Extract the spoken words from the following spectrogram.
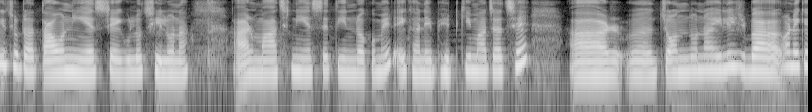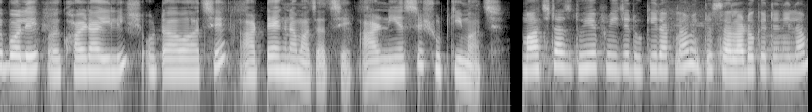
কিছুটা, তাও নিয়ে এসছে, এগুলো ছিল না। আর মাছ নিয়ে এসছে তিন রকমের, এখানে ভেটকি মাছ আছে, আর চন্দনা ইলিশ বা অনেকে বলে খয়রা ইলিশ, ওটাও আছে, আর ট্যাংরা মাছ আছে, আর নিয়ে এসছে শুটকি মাছ। মাছ টাছ ধুয়ে ফ্রিজে ঢুকিয়ে রাখলাম, একটু স্যালাডও কেটে নিলাম।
